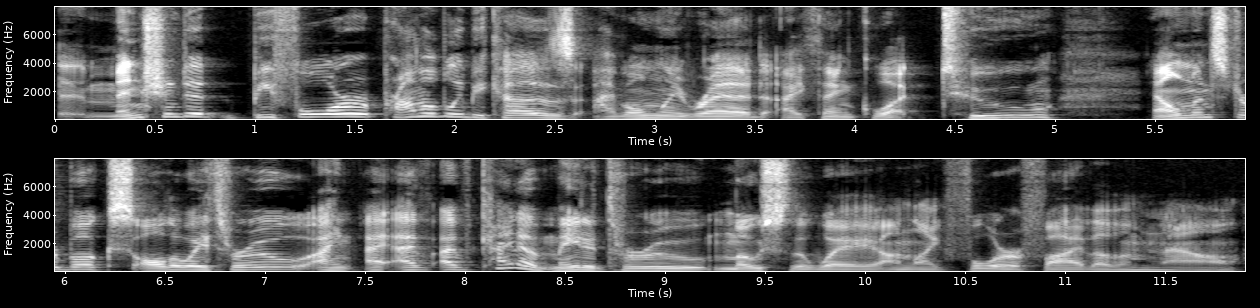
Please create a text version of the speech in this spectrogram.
uh, mentioned it before, probably because I've only read, I think, what, two Elminster books all the way through. I, I, have I've kind of made it through most of the way on like four or five of them now.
